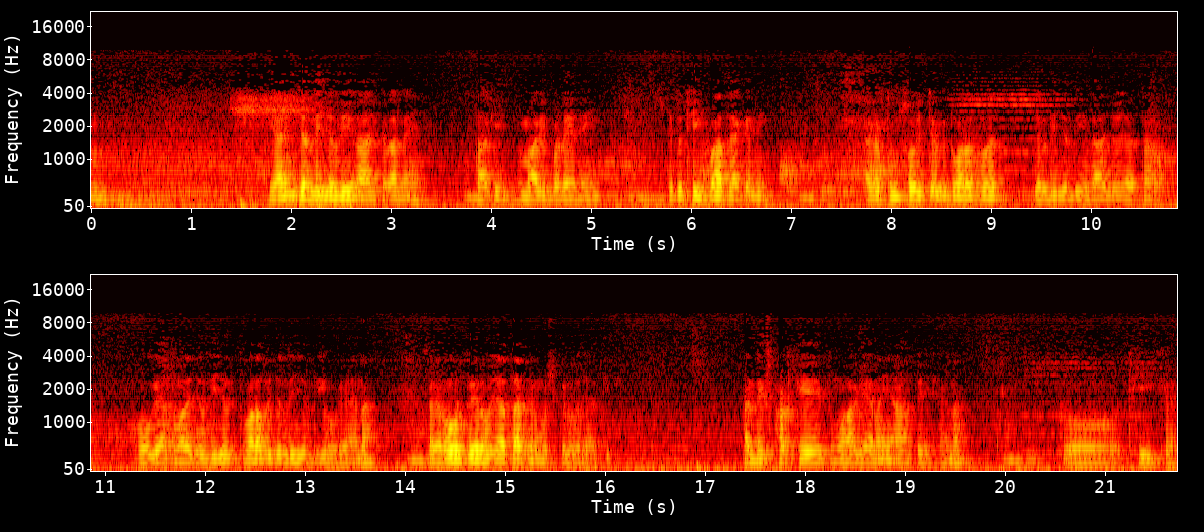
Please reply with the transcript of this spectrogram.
हम्म। यानी जल्दी जल्दी इलाज करा लें ताकि बीमारी बढ़े नहीं। ये तो ठीक बात है कि नहीं? हाँ अगर तुम सोचते हो कि तुम्हारा थोड़ा जल्दी जल्दी इलाज हो जाता हो गया तुम्हारा जल्दी जल्दी तुम्हारा तो जल्दी जल्दी हो गया है ना? अगर और देर हो जाता फिर मुश्किल हो जाती। अपेंडिक्स फटके तुम आ गया ना यहाँ पे है ना? हाँ तो ठीक है।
